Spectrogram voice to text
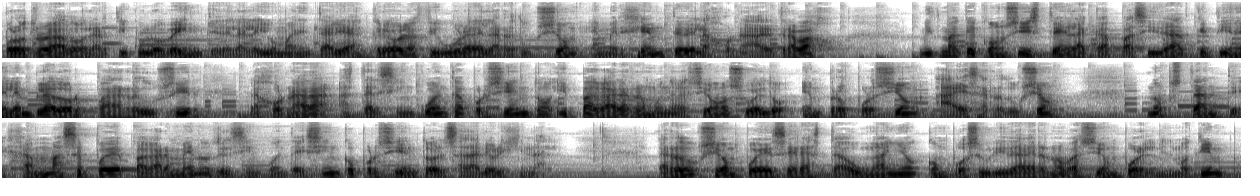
Por otro lado, el artículo 20 de la ley humanitaria creó la figura de la reducción emergente de la jornada de trabajo, misma que consiste en la capacidad que tiene el empleador para reducir la jornada hasta el 50% y pagar la remuneración o sueldo en proporción a esa reducción. No obstante, jamás se puede pagar menos del 55% del salario original. La reducción puede ser hasta un año con posibilidad de renovación por el mismo tiempo.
